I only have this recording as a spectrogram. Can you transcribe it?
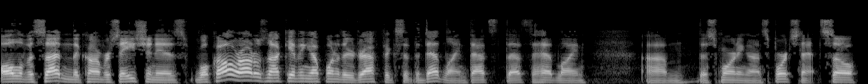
all of a sudden the conversation is, well, Colorado's not giving up one of their draft picks at the deadline. That's that's the headline um, this morning on Sportsnet. So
